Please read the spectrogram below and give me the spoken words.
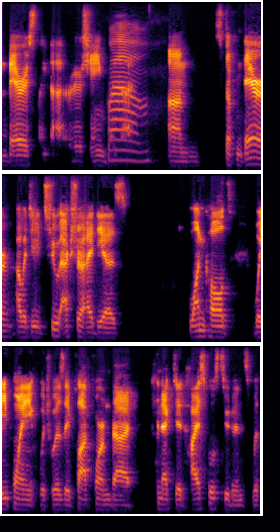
embarrassed like that or ashamed. Wow. Like um, so from there, I would do two extra ideas. One called Waypoint, which was a platform that connected high school students with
